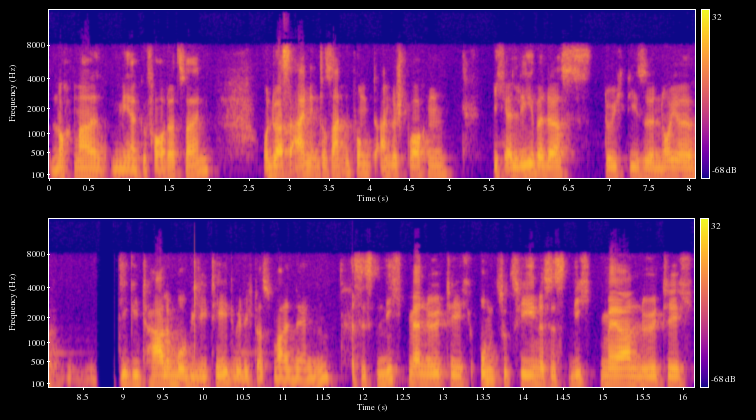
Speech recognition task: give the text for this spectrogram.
nochmal mehr gefordert sein. Und du hast einen interessanten Punkt angesprochen. Ich erlebe, dass durch diese neue digitale Mobilität, will ich das mal nennen. Es ist nicht mehr nötig, umzuziehen. Es ist nicht mehr nötig,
